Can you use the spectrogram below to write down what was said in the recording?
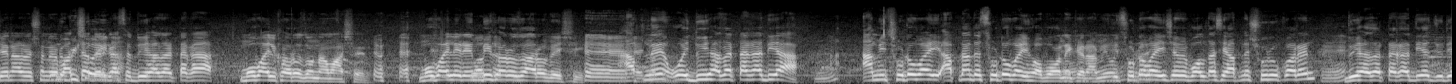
জেনারেশনের বাচ্চাদের কাছে দুই হাজার টাকা মোবাইল খরচও না মাসের মোবাইলের এমবি খরচ আরও বেশি। আপনি ওই দুই হাজার টাকা দিয়া আমি ছোট ভাই আপনাদের ছোট ভাই হব অনেকের। আমি ওই ছোট ভাই হিসেবে বলতাছি আপনি শুরু করেন। দুই হাজার টাকা দিয়ে। যদি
